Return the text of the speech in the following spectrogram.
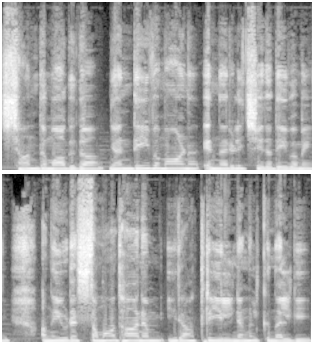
ശാന്തമാകുക ഞാൻ ദൈവമാണ് എന്നരുളി ചെയ്ത ദൈവമേ. അങ്ങയുടെ സമാധാനം ഈ രാത്രിയിൽ ഞങ്ങൾക്ക് നൽകി.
